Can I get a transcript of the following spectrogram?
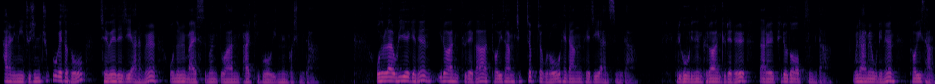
하나님이 주신 축복에서도 제외되지 않음을 오늘 말씀은 또한 밝히고 있는 것입니다. 오늘날 우리에게는 이러한 규례가 더 이상 직접적으로 해당되지 않습니다. 그리고 우리는 그러한 규례를 따를 필요도 없습니다. 왜냐하면 우리는 더 이상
